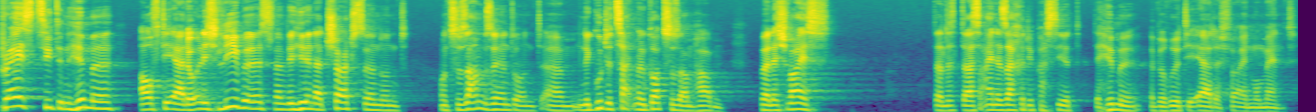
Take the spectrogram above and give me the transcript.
Praise zieht den Himmel auf die Erde. Und ich liebe es, wenn wir hier in der Church sind und, und zusammen sind und ähm, eine gute Zeit mit Gott zusammen haben. Weil ich weiß, da, ist eine Sache, die passiert. Der Himmel er berührt die Erde für einen Moment.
